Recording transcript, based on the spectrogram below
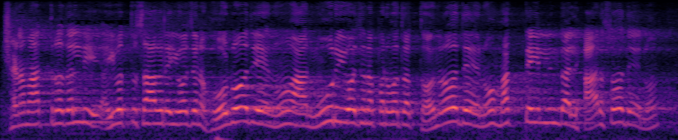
ಕ್ಷಣ ಮಾತ್ರದಲ್ಲಿ ಐವತ್ತು ಸಾವಿರ ಯೋಜನೆ ಹೋಗೋದೇನು, ಆ ನೂರು ಯೋಜನ ಪರ್ವತ ತೊಂದರೋದೇನು ಮತ್ತೆ ಇಲ್ಲಿಂದ ಅಲ್ಲಿ ಹಾರಿಸೋದೇನು?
